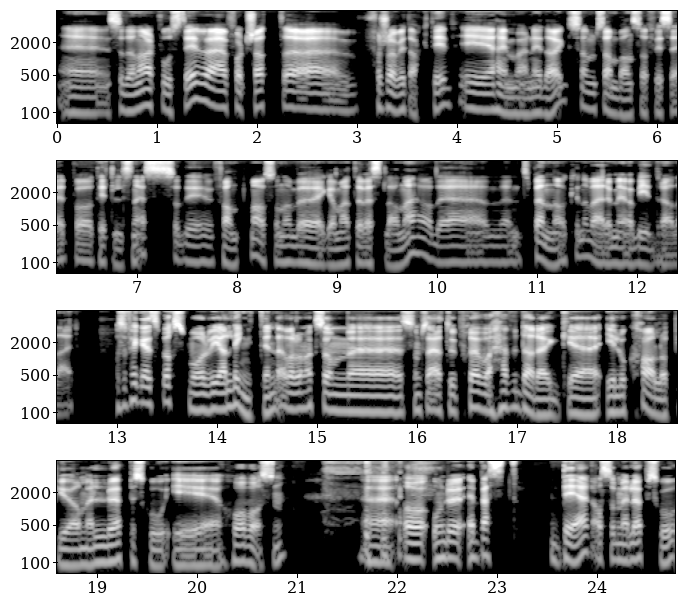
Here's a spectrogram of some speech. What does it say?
eh, så den har vært positiv. Jeg er fortsatt eh, for så vidt aktiv i Heimevernet i dag som sambandsoffiser på Tittelsnes, så de fant meg også når jeg bevega meg til Vestlandet, og det, det er spennende å kunne være med og bidra der. Og Så fikk jeg et spørsmål via LinkedIn. Der var det noe som, som sier at du prøver å hevde deg i lokaloppgjør med løpesko i Håvåsen. Eh, og om du er best der, altså med løpesko,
